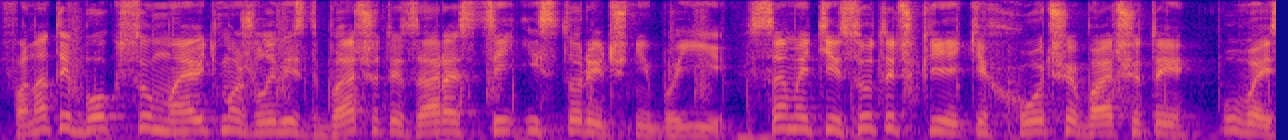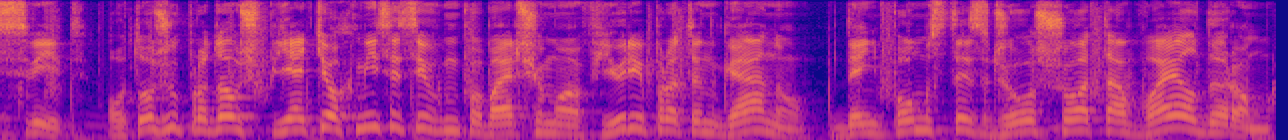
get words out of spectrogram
Фанати боксу мають можливість бачити зараз ці історичні бої, саме ті сутички, які хоче бачити увесь світ. Отож, упродовж п'ятьох місяців ми побачимо Ф'юрі проти Нгану, День помсти з Джошуа та Вайлдером,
